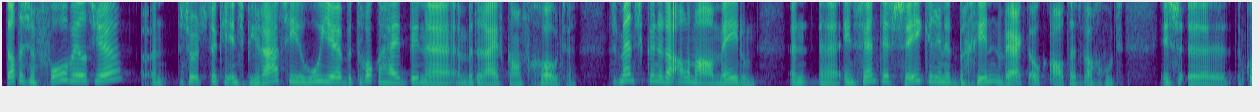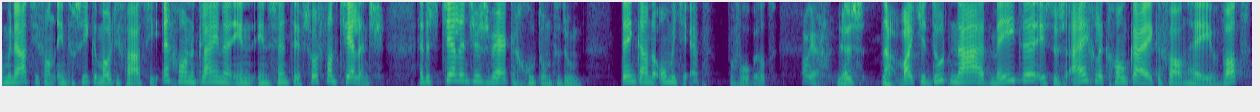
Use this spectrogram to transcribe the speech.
Dat is een voorbeeldje, een soort stukje inspiratie... hoe je betrokkenheid binnen een bedrijf kan vergroten. Dus mensen kunnen daar allemaal aan meedoen. Een eh, incentive, zeker in het begin, werkt ook altijd wel goed. Is eh, een combinatie van intrinsieke motivatie en gewoon een kleine in incentive. Een soort van challenge. En dus challenges werken goed om te doen. Denk aan de Ommetje-app bijvoorbeeld. Oh ja, ja. Dus nou, wat je doet na het meten is dus eigenlijk gewoon kijken van... hey, wat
